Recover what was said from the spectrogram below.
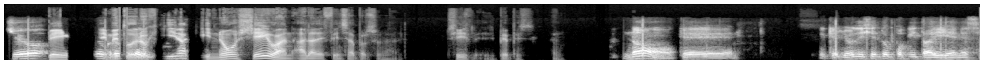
yo, hay metodologías que no llevan a la defensa personal. Sí, Pepe. No, que, que yo diciendo un poquito ahí en esa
